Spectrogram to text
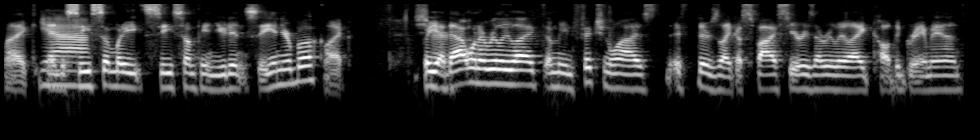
Like and to see somebody see something you didn't see in your book, like. But yeah, that one I really liked. I mean, fiction wise, if there's like a spy series I really like called The Gray Man.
